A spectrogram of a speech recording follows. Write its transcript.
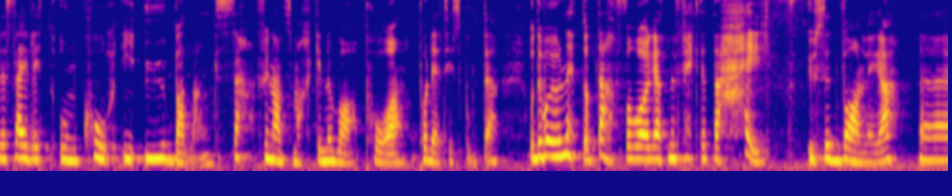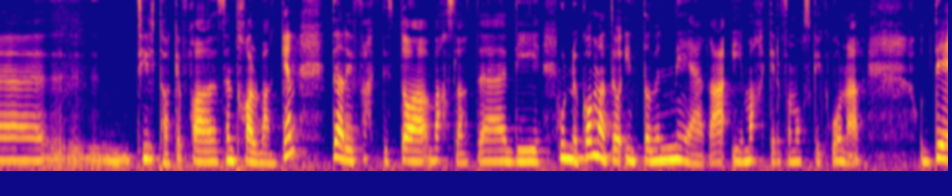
det sier litt om hvor i ubalanse finansmarkedene var på, på det tidspunktet. Og det var jo nettopp derfor at vi fikk dette helt usedvanlige eh, tiltaket fra sentralbanken, der de faktisk da varsla at eh, de kunne komme til å intervenere i markedet for norske kroner. Og Det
